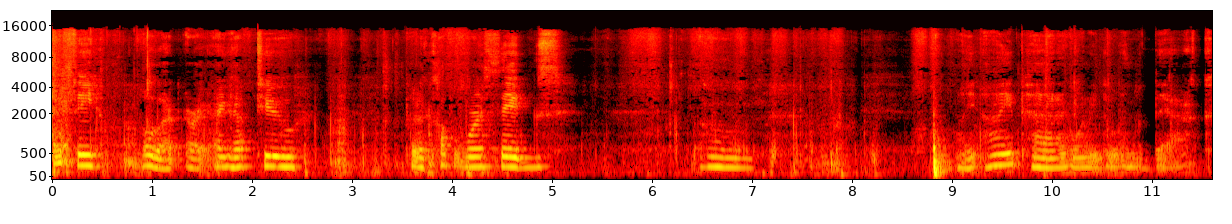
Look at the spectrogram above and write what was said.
Let's see. Hold on. All right, I have to put a couple more things. Um, my iPad, I want to go in the back.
